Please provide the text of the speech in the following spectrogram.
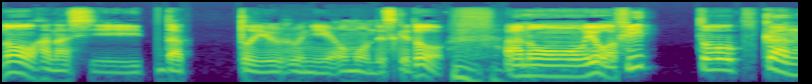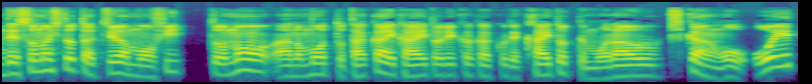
の話だというふうに思うんですけど、あの、要はフィット期間でその人たちはもうフィットの、あの、もっと高い買い取り価格で買い取ってもらう期間を終え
